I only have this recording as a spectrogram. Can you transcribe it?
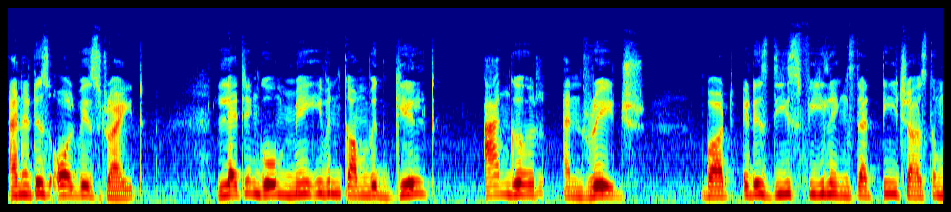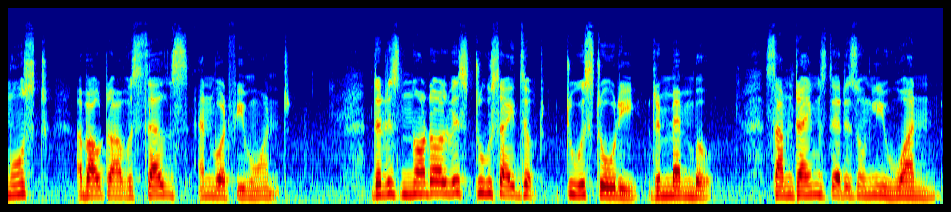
and it is always right. Letting go may even come with guilt anger, and rage. But it is these feelings that teach us the most about ourselves and what we want. There is not always two sides of, to a story, remember. Sometimes there is only one.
